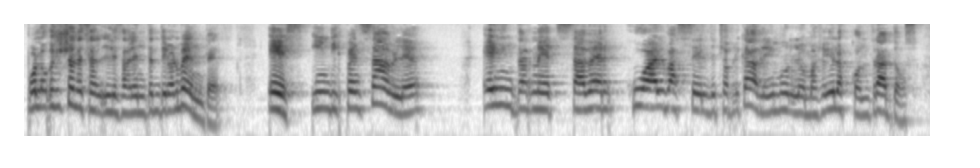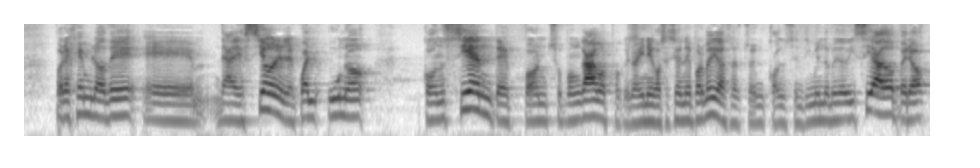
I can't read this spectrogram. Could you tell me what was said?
Por lo que yo ya les, les alenté anteriormente. Es indispensable en Internet saber cuál va a ser el derecho aplicable. Mismo en la mayoría de los contratos, por ejemplo, de, eh, de adhesión, en el cual uno consciente, supongamos, porque no hay negociación de por medio, es un consentimiento medio viciado, pero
